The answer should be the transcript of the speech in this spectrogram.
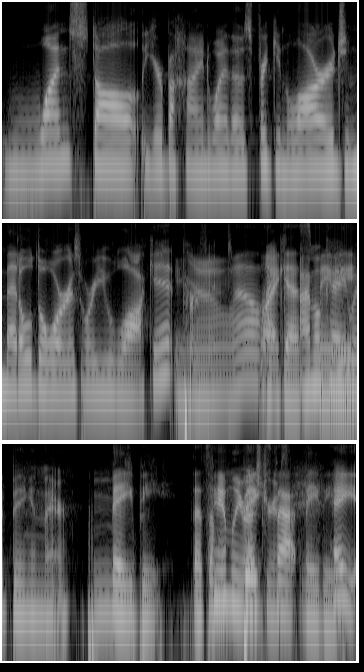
one stall, you're behind one of those freaking large metal doors where you lock it. Yeah, Perfect. well, I guess I'm okay maybe. with being in there. Maybe. That's a Family big restrooms. fat maybe. Hey,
